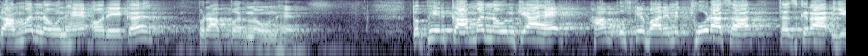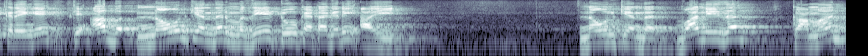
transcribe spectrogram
कॉमन नाउन है और एक प्रॉपर नाउन है। तो फिर कॉमन नाउन क्या है? हम उसके बारे में थोड़ा सा तस्करा ये करेंगे कि अब नाउन के अंदर मजीद टू कैटेगरी आई। नाउन के अंदर। One is a common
